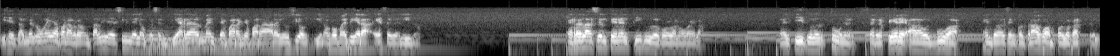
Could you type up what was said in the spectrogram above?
y sentarme con ella para preguntarle y decirle lo que sentía realmente para que parara la ilusión y no cometiera ese delito. ¿Qué relación tiene el título con la novela? El título, El túnel, se refiere a la burbuja en donde se encontraba Juan Pablo Castel.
